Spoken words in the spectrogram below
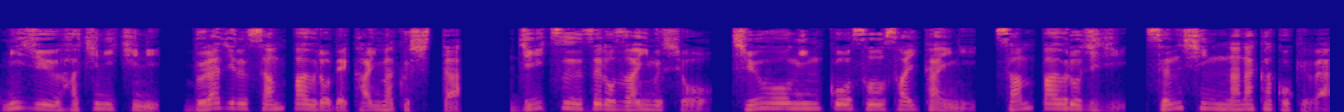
28日にブラジル・サンパウロで開幕した G20 財務省中央銀行総裁会議サンパウロ時事先進7カ国は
